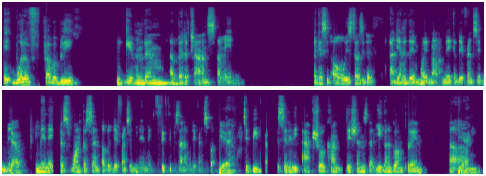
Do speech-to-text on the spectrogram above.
it would have probably given them a better chance. I mean, I guess it always does. It at the end of the day, it might not make a difference. It may, no. it may make just 1% of a difference. It may make 50% of a difference. But yeah, to be practicing in the actual conditions that you're going to go and play in, um.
